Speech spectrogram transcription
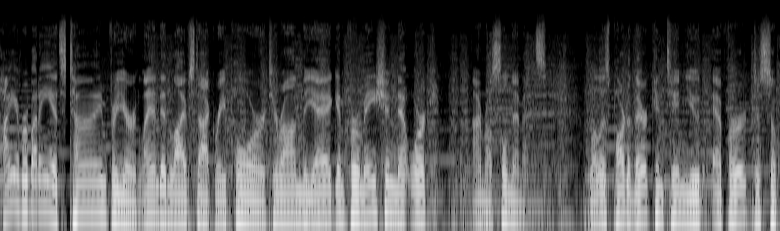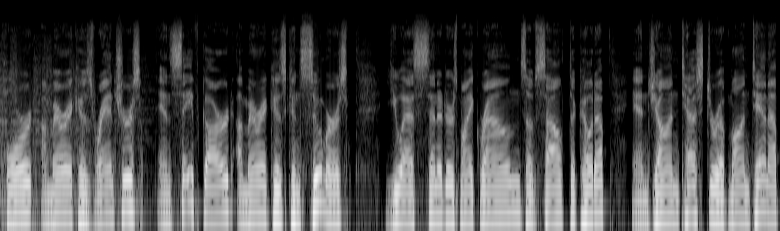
Hi, everybody. It's time for your Land and Livestock Report here on the Ag Information Network. I'm Russell Nemetz. Well, as part of their continued effort to support America's ranchers and safeguard America's consumers, U.S. Senators Mike Rounds of South Dakota and Jon Tester of Montana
